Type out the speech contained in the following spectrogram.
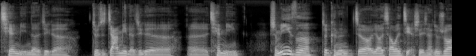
签名的这个就是加密的这个呃签名。什么意思呢？这可能就要要稍微解释一下，就是说，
